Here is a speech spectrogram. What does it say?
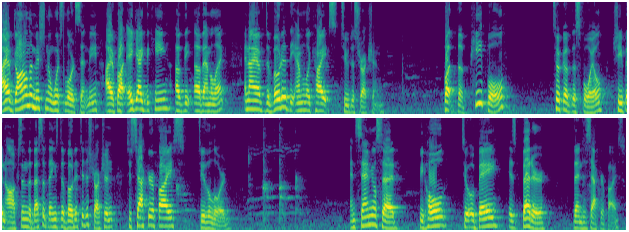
I have gone on the mission on which the Lord sent me. I have brought Agag the king of, the, of Amalek, and I have devoted the Amalekites to destruction. But the people took of the spoil, sheep and oxen, the best of things devoted to destruction, to sacrifice to the Lord. And Samuel said, Behold, to obey is better than to sacrifice.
